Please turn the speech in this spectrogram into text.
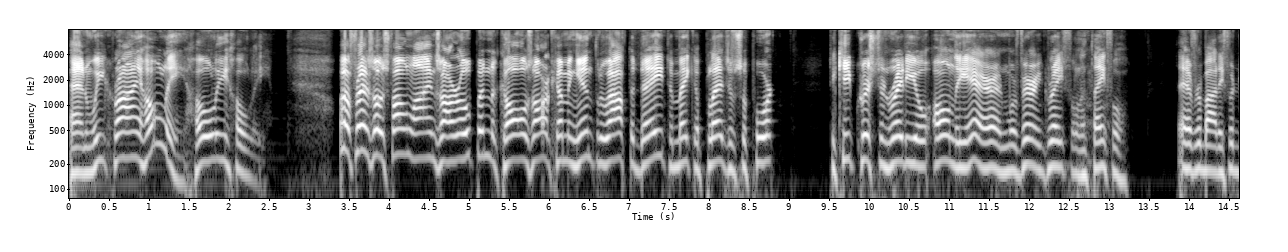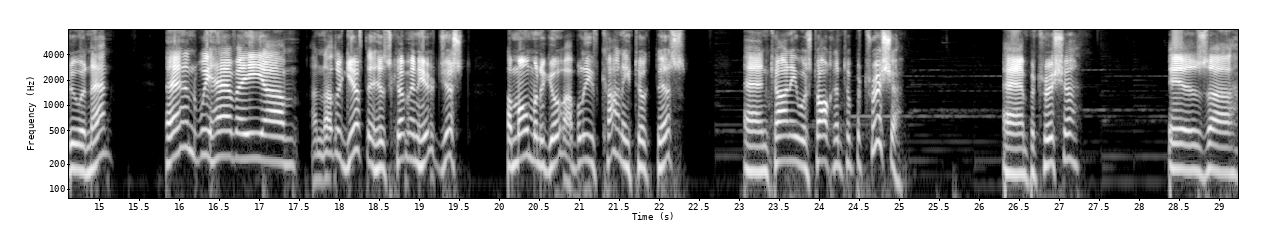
And we cry, Holy, holy, holy. Well, friends, those phone lines are open. The calls are coming in throughout the day to make a pledge of support to keep Christian radio on the air, and we're very grateful and thankful to everybody for doing that. And we have a um, another gift that has come in here just a moment ago. I believe Connie took this, and Connie was talking to Patricia, and Patricia is uh,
